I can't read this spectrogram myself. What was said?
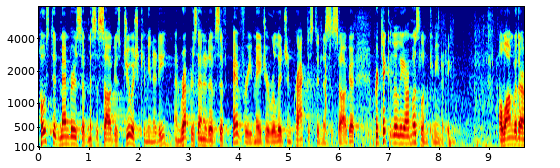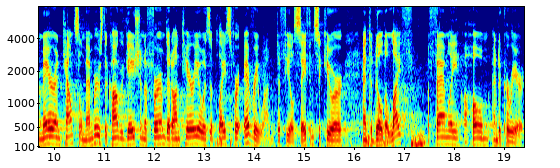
hosted members of Mississauga's Jewish community and representatives of every major religion practiced in Mississauga, particularly our Muslim community. Along with our mayor and council members, the congregation affirmed that Ontario is a place for everyone to feel safe and secure and to build a life, a family, a home and a career.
